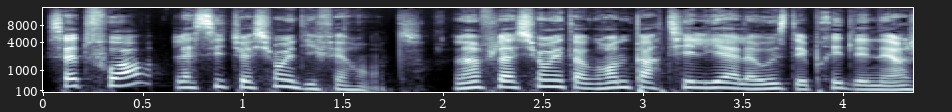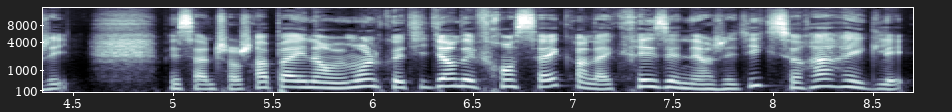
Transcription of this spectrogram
Cette fois, la situation est différente. L'inflation est en grande partie liée à la hausse des prix de l'énergie, mais ça ne changera pas énormément le quotidien des Français quand la crise énergétique sera réglée,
